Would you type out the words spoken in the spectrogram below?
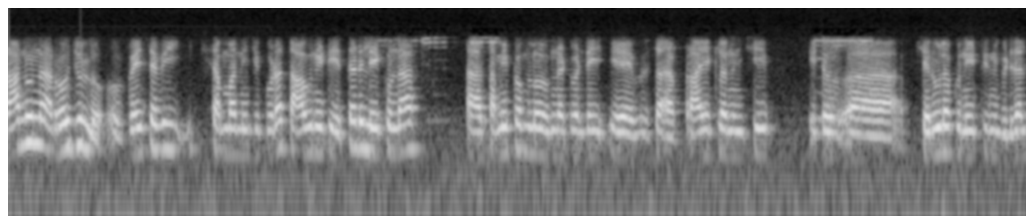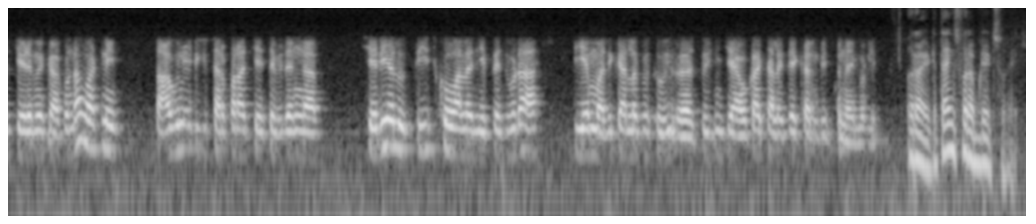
రానున్న రోజుల్లో వేసవికి సంబంధించి కూడా తాగునీటి ఎత్తడి లేకుండా సమీపంలో ఉన్నటువంటి ప్రాజెక్టుల నుంచి ఇటు చెరువులకు నీటిని విడుదల చేయడమే కాకుండా వాటిని సాగునీటికి సరఫరా చేసే విధంగా చర్యలు తీసుకోవాలని చెప్పేసి కూడా సీఎం అధికారులకు సూచించే అవకాశాలు అయితే కనిపిస్తున్నాయి Murali. Right thanks for update Suresh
